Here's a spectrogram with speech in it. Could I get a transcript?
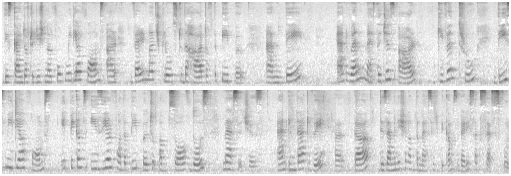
these kind of traditional folk media forms are very much close to the heart of the people. And they and when messages are given through these media forms it becomes easier for the people to absorb those messages and in that way uh, the dissemination of the message becomes very successful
